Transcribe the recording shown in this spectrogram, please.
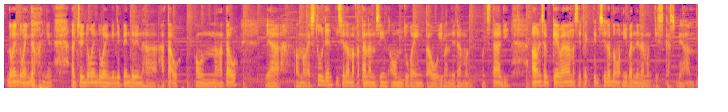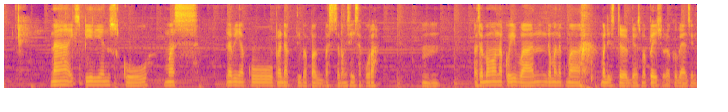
duking duking naman yan actually duking duking din depende rin ha, ha tao. Kung nga tao. Yeah, ang mga student, di sila makatanam sin on dukaing tao, iban nila mag, mag-study. Ang isab kaya na mas effective sila bangon iban nila mag-discuss biyan. Na experience ko, mas labi ako productive pag basta bang sa isa kura. Mm. Basta bangon ako iban, gaman ako ma ma-disturb, ma-pressure ako bensin,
